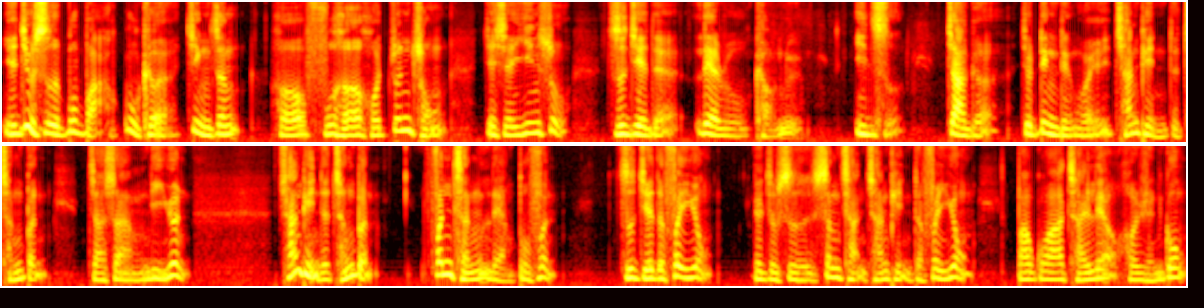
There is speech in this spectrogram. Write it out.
也就是不把顾客竞争。和符合和遵从这些因素直接的列入考虑，因此价格就定定为产品的成本加上利润。产品的成本分成两部分：直接的费用，那就是生产产品的费用，包括材料和人工；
